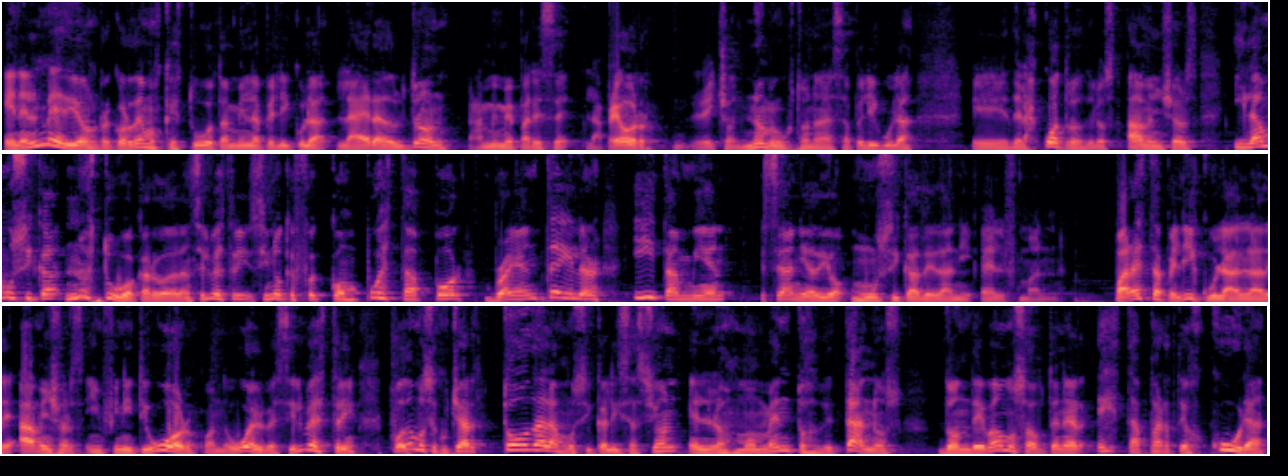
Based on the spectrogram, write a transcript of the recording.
En el medio, recordemos que estuvo también la película La Era de Ultron, a mí me parece la peor, de hecho no me gustó nada esa película, eh, de las cuatro de los Avengers, y la música no estuvo a cargo de Alan Silvestri, sino que fue compuesta por Brian Taylor y también se añadió música de Danny Elfman. Para esta película, la de Avengers Infinity War, cuando vuelve Silvestri, podemos escuchar toda la musicalización en los momentos de Thanos, donde vamos a obtener esta parte oscura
